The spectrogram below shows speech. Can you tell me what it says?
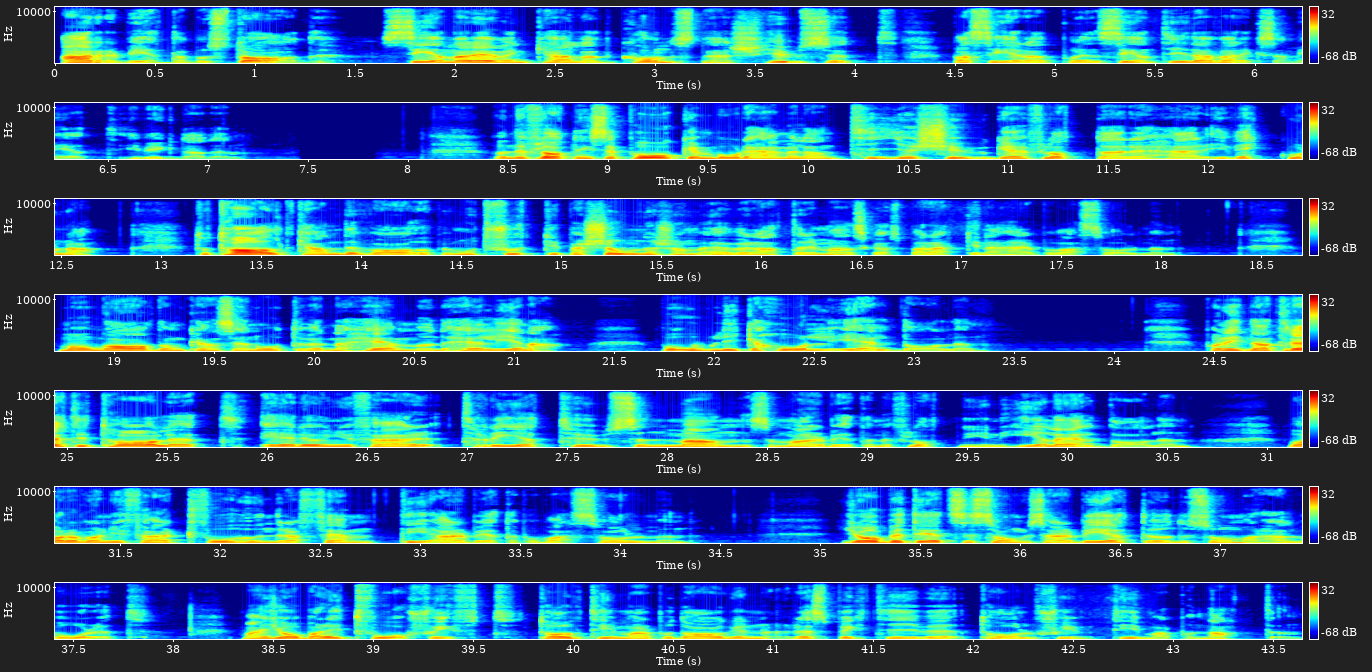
arbetarbostad, senare även kallad Konstnärshuset baserad på en sentida verksamhet i byggnaden. Under flottningsepoken bor det här mellan 10 och 20 flottare här i veckorna. Totalt kan det vara uppemot 70 personer som övernattar i manskapsbarackerna här på Vassholmen. Många av dem kan sedan återvända hem under helgerna på olika håll i Älvdalen. På 1930-talet är det ungefär 3000 man som arbetar med flottningen i hela Älvdalen, varav ungefär 250 arbetar på Vassholmen. Jobbet är ett säsongsarbete under sommarhalvåret. Man jobbar i två skift, 12 timmar på dagen respektive 12 timmar på natten.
